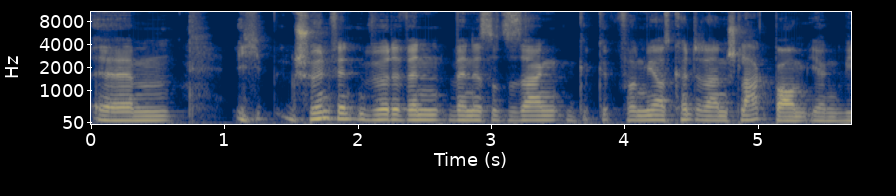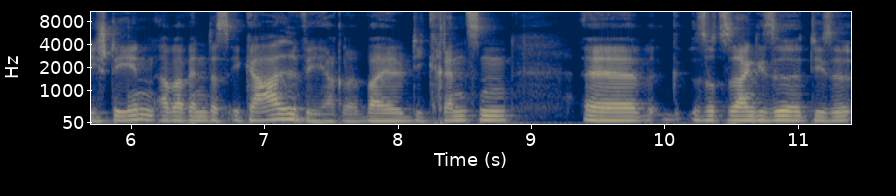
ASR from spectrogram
ähm, ich schön finden würde, wenn, wenn es sozusagen, von mir aus könnte da ein Schlagbaum irgendwie stehen, aber wenn das egal wäre, weil die Grenzen äh, sozusagen diese, diese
